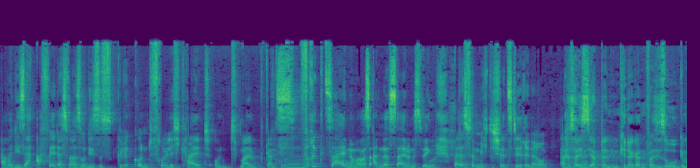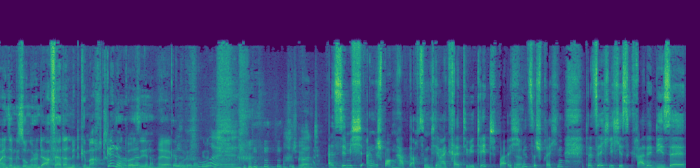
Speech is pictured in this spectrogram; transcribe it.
Aber dieser Affe, das war so dieses Glück und Fröhlichkeit und mal ganz cool. verrückt sein und mal was anders sein und deswegen cool. war das für mich die schönste Erinnerung. Das heißt, ihr habt dann im Kindergarten quasi so gemeinsam gesungen und der Affe hat dann mitgemacht. Genau, so quasi. genau, genau. Ah, ja, genau, cool. Genau, cool. Ach Gott. Als ihr mich angesprochen habt, auch zum Thema Kreativität, war ich ja. mitzusprechen tatsächlich ist gerade diese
